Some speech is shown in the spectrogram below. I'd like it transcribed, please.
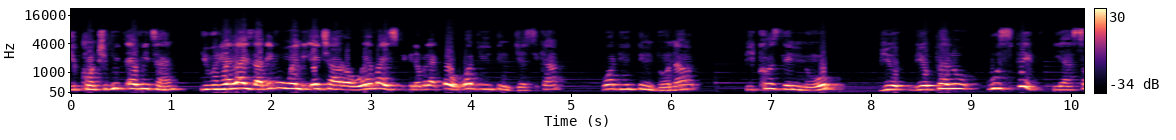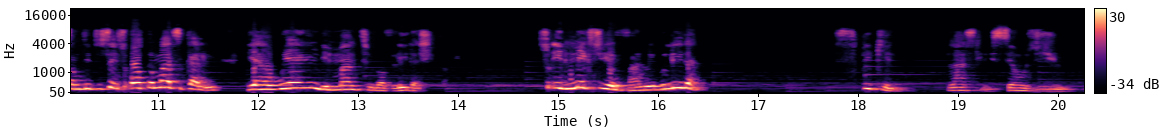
You contribute every time. You will realize that even when the HR or whoever is speaking, they'll be like, oh, what do you think, Jessica? What do you think, Donald? Because they know Biopelo will speak. He has something to say. So automatically, they are wearing the mantle of leadership. So it makes you a valuable leader. Speaking, lastly, sells you.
